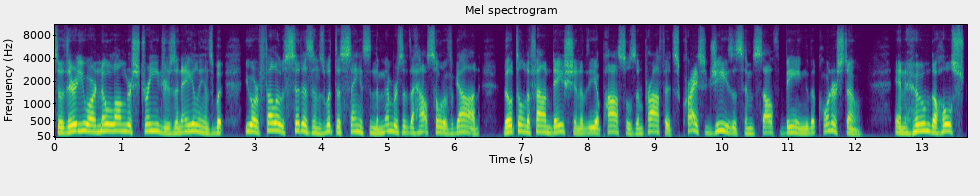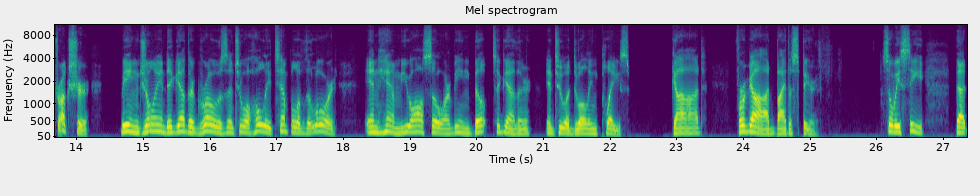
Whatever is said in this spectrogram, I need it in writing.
So there you are no longer strangers and aliens, but you are fellow citizens with the saints and the members of the household of God, built on the foundation of the apostles and prophets, Christ Jesus himself being the cornerstone, in whom the whole structure, being joined together, grows into a holy temple of the Lord. In him you also are being built together into a dwelling place. God, for God by the Spirit. So we see that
